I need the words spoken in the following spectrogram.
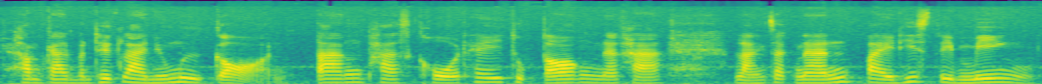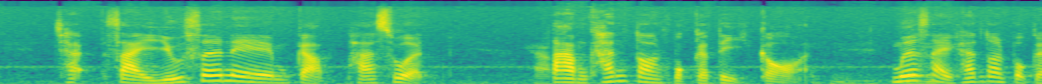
ครับทำการบันทึกลายนิ้วมือก่อน ตั้ง Passcode ให้ถูกต้องนะคะครับหลังจากนั้นไปที่ Streaming ใส่ Username กับ Password ครับ ตามขั้นตอนปกติก่อนอืมเมื่อใส่ขั้นตอนปก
